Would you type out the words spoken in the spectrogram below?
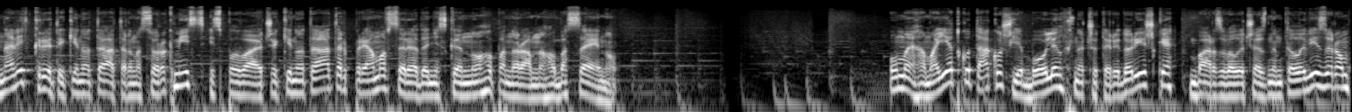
Навіть критий кінотеатр на 40 місць і спливаючий кінотеатр прямо всередині скляного панорамного басейну. У мегамаєтку також є боулінг на чотири доріжки, бар з величезним телевізором,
